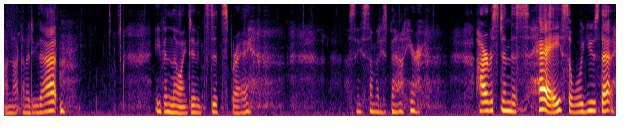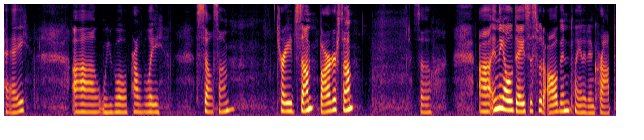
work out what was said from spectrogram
I'm not going to do that. Even though I did, did spray. See, somebody's been out here harvesting this hay, so we'll use that hay. Uh, we will probably sell some, trade some, barter some. So, uh, in the old days, this would all been planted in crop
